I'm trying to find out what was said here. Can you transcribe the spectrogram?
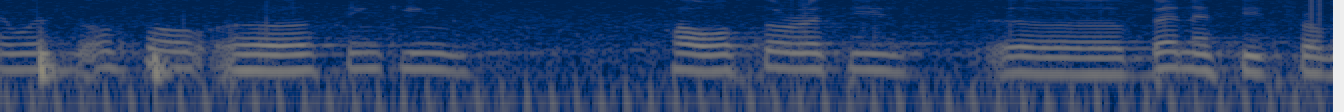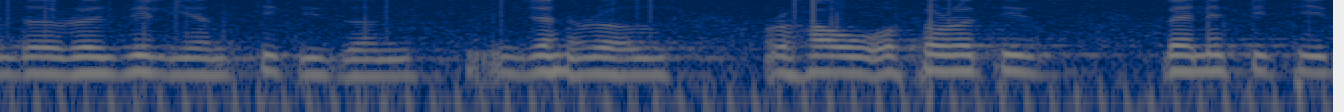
I was also uh, thinking how authorities uh, benefit from the resilient citizens in general, or how authorities benefited,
